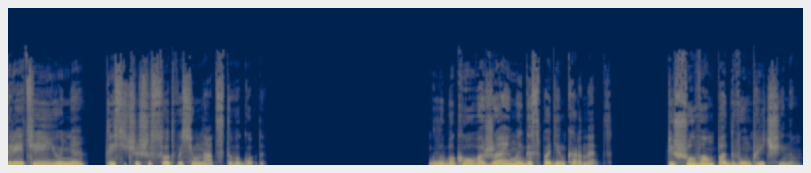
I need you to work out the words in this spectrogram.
3 июня 1618 года. Глубоко уважаемый господин Корнет, пишу вам по двум причинам.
